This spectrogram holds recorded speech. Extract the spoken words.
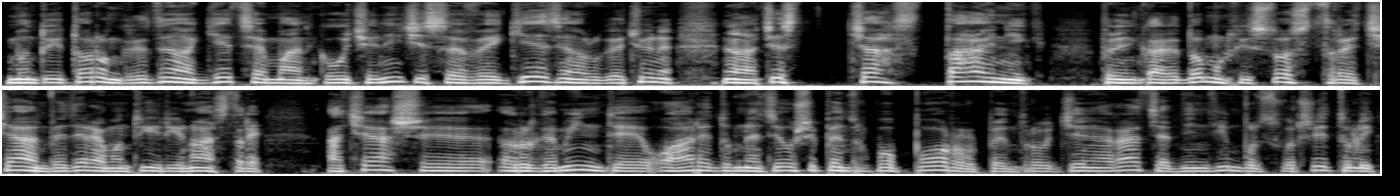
Mântuitorul în grădina Ghețemani că ucenicii să vegheze în rugăciune în acest ceas tainic prin care Domnul Hristos trecea în vederea mântuirii noastre. Aceeași rugăminte o are Dumnezeu și pentru poporul, pentru generația din timpul sfârșitului,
